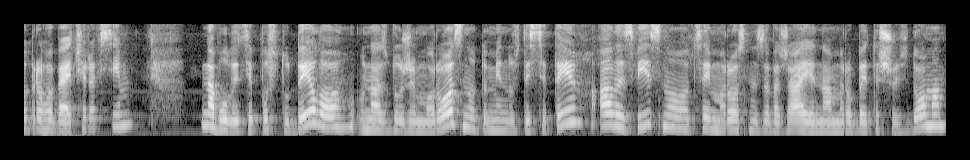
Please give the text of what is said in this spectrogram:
Доброго вечора всім. На вулиці постудило, у нас дуже морозно, до мінус 10, але, звісно, цей мороз не заважає нам робити щось вдома.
